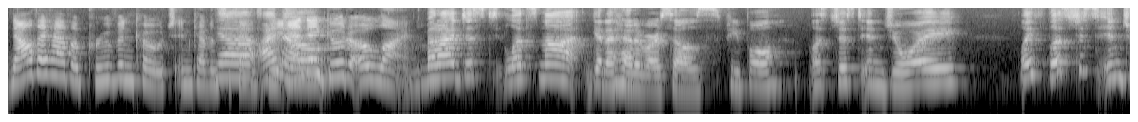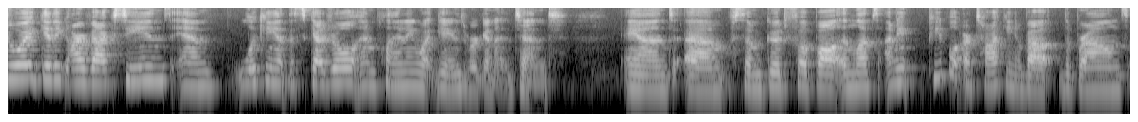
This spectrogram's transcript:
Now they have a proven coach in Kevin Yeah, Stefanski and a good O line. But I just let's not get ahead of ourselves, people. Let's just enjoy like let's just enjoy getting our vaccines and looking at the schedule and planning what games we're going to attend. And um, some good football and let's I mean people are talking about the Browns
